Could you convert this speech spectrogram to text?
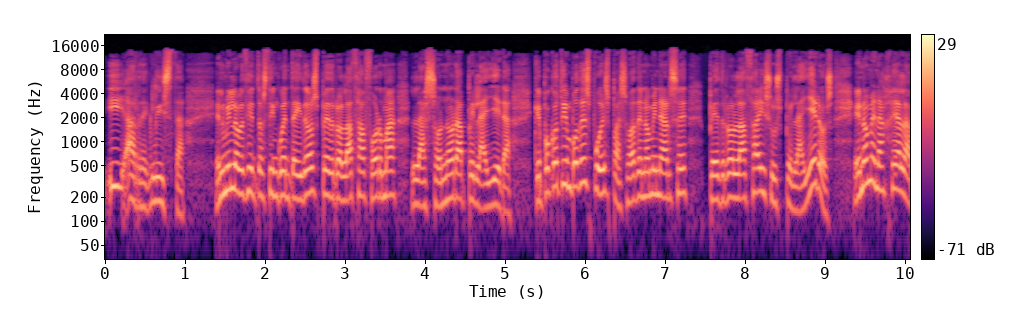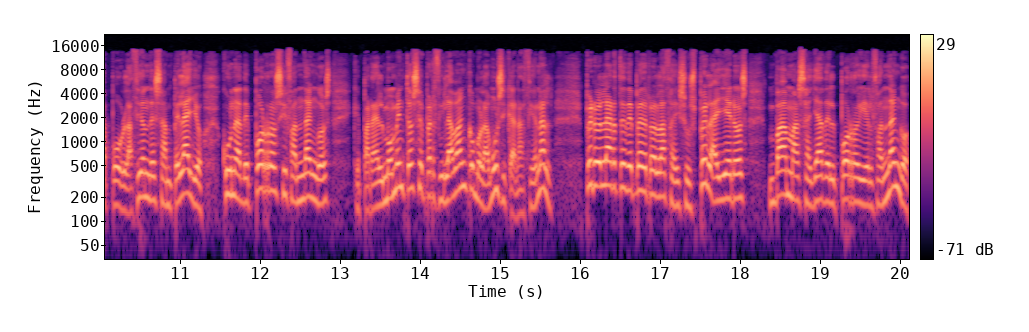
y arreglista. En 1952, Pedro Laza forma la Sonora Pelayera, que poco tiempo después pasó a denominarse Pedro Laza y sus Pelayeros, en homenaje a la población de San Pelayo, cuna de porros y fandangos que para el momento se perfilaban como la música nacional. Pero el arte de Pedro Laza y sus pelayeros va más allá del porro y el fandango,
